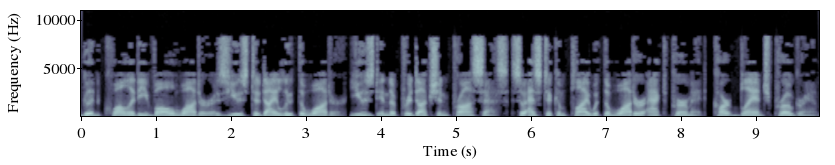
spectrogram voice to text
Good quality Vaal water is used to dilute the water used in the production process so as to comply with the Water Act permit, carte blanche program.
